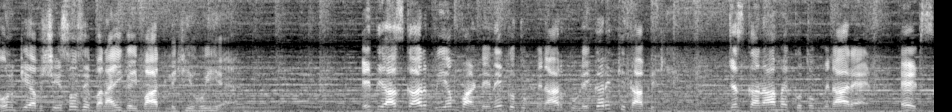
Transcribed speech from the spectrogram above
उनके अवशेषों से बनाई गई बात लिखी हुई है। इतिहासकार बी एम पांडे ने कुतुब मीनार को लेकर एक किताब लिखी, जिसका नाम है Qutub Minar and its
